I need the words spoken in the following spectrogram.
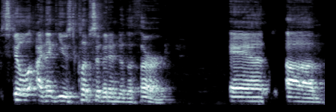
still I think used clips of it into the third. And um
